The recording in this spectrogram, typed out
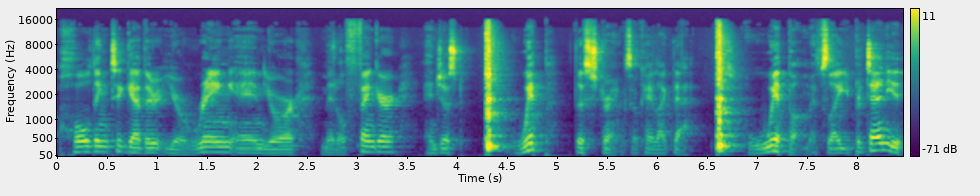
holding together your ring and your middle finger and just whip the strings, okay, like that. whip them. It's like you pretend you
